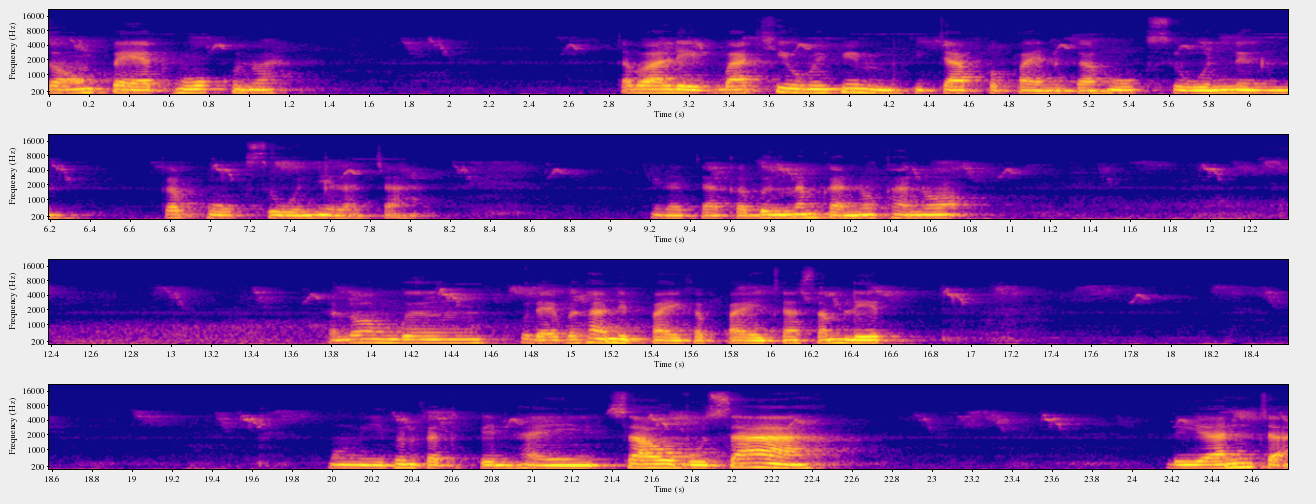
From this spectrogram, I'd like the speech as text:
สองแปดหกคุณวะแต่ว่าเลขบัตรคิวไม่พิมพ์ที่จับเข้าไปนั่นก็หกศูนย์หนึ่งกับหกศูนย์นี่แหละจ้ะนี่แหละจ้ะก็เบิ่งน้ำกันเนาะค่ะเนาะก็ลองเบิ่งผู้ใดประท่านได้ไปกับไปจะสำเร็จมองนี้เพิ่นก็จะเป็นให้เศร้าบูซาเหรียญจ้ะ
